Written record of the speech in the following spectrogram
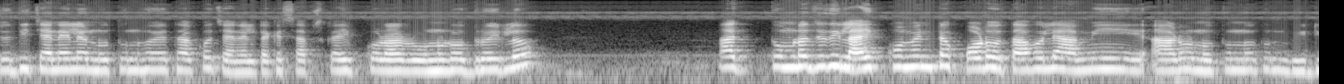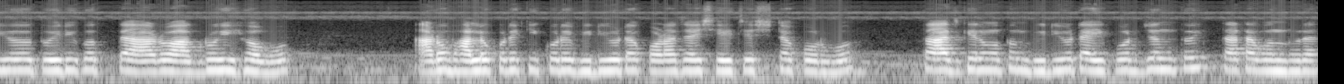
যদি চ্যানেলে নতুন হয়ে থাকো চ্যানেলটাকে সাবস্ক্রাইব করার অনুরোধ রইল। আর তোমরা যদি লাইক কমেন্টটা করো, তাহলে আমি আরও নতুন নতুন ভিডিও তৈরি করতে আরও আগ্রহী হব। আরও ভালো করে কি করে ভিডিওটা করা যায় সেই চেষ্টা করব। তো আজকের মতন ভিডিওটা এই পর্যন্তই। টাটা বন্ধুরা।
